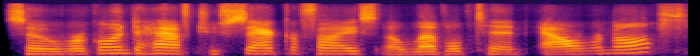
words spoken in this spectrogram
So we're going to have to sacrifice a level 10 Alranoth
